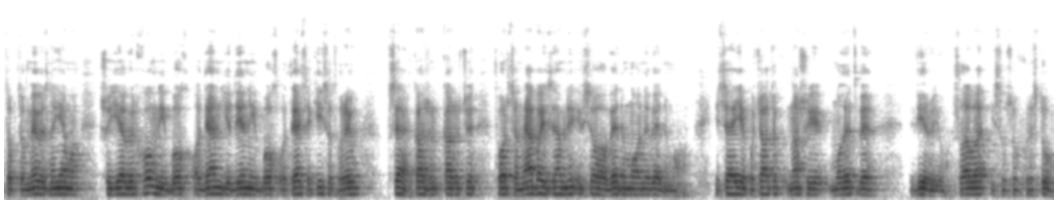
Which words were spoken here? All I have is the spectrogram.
Тобто ми визнаємо, що є Верховний Бог, один єдиний Бог Отець, який сотворив все, кажучи, творця неба і землі і всього видимого, невидимого. І це є початок нашої молитви вірою. Слава Ісусу Христу!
